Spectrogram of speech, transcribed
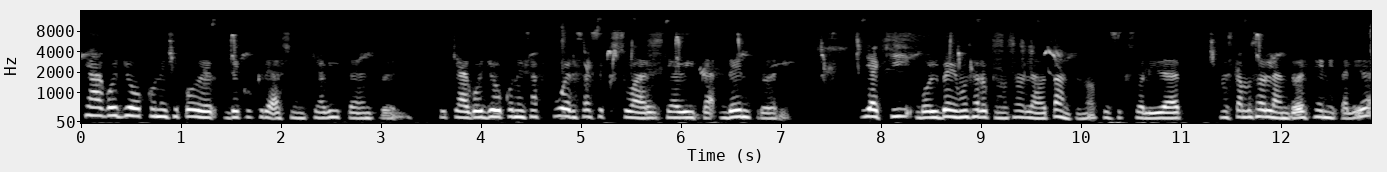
¿qué hago yo con ese poder de co-creación que habita dentro de mí? ¿Y qué hago yo con esa fuerza sexual que habita dentro de mí? Y aquí volvemos a lo que hemos hablado tanto, ¿no? Que sexualidad, no estamos hablando de genitalidad,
